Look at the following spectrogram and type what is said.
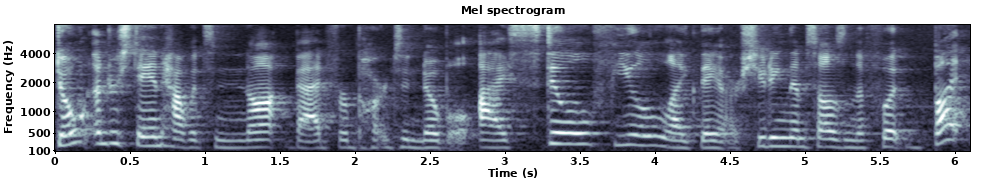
don't understand how it's not bad for Barnes & Noble. I still feel like they are shooting themselves in the foot, but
